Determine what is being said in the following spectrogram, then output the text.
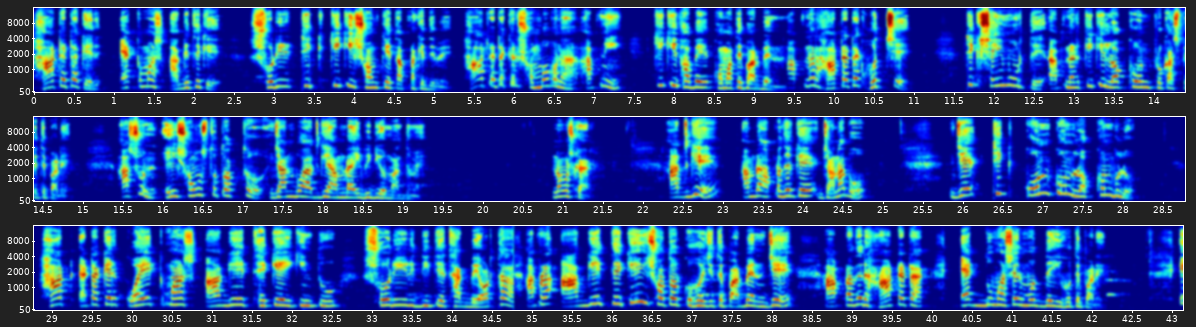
Heart অ্যাটাকের এক মাস আগে থেকে শরীর ঠিক কী কী সংকেত আপনাকে দেবে? হার্ট অ্যাটাকের সম্ভাবনা আপনি কী কীভাবে কমাতে পারবেন? আপনার হার্ট অ্যাটাক হচ্ছে ঠিক সেই মুহূর্তে আপনার কী কী লক্ষণ প্রকাশ পেতে পারে? আসুন এই সমস্ত তথ্য জানব আজকে আমরা এই ভিডিওর মাধ্যমে। নমস্কার। আজকে আমরা আপনাদেরকে জানাব যে ঠিক কোন কোন লক্ষণগুলো হার্ট অ্যাটাকের কয়েক মাস আগে থেকেই কিন্তু শরীর দিতে থাকবে। অর্থাৎ আপনারা আগে থেকেই সতর্ক হয়ে যেতে পারবেন যে আপনাদের হার্ট অ্যাটাক এক দু মাসের মধ্যেই হতে পারে।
